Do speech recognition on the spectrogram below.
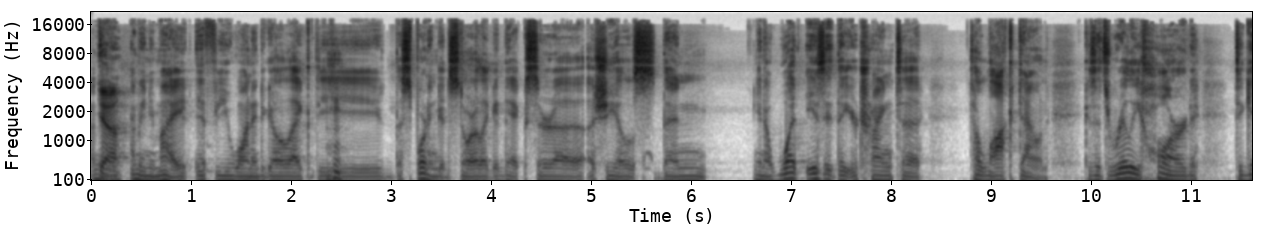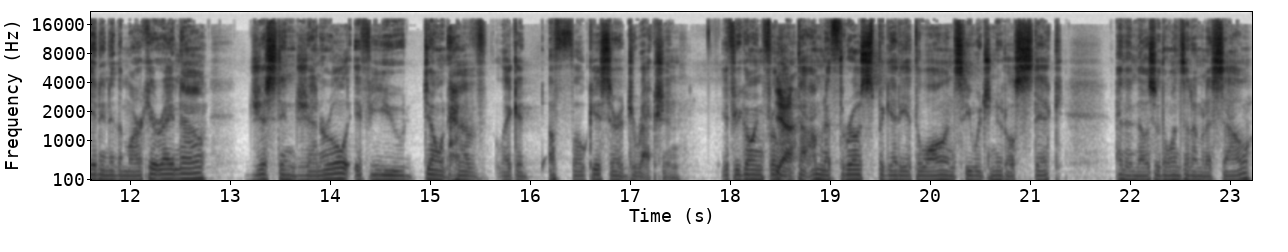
I mean, Yeah. I mean, you might if you wanted to go like the the sporting goods store, like a Dick's or a, a Shields. Then, you know, what is it that you're trying to to lock down? Because it's really hard to get into the market right now, just in general, if you don't have like a, a focus or a direction. If you're going for Yeah. like the I'm going to throw spaghetti at the wall and see which noodles stick, and then those are the ones that I'm going to sell.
